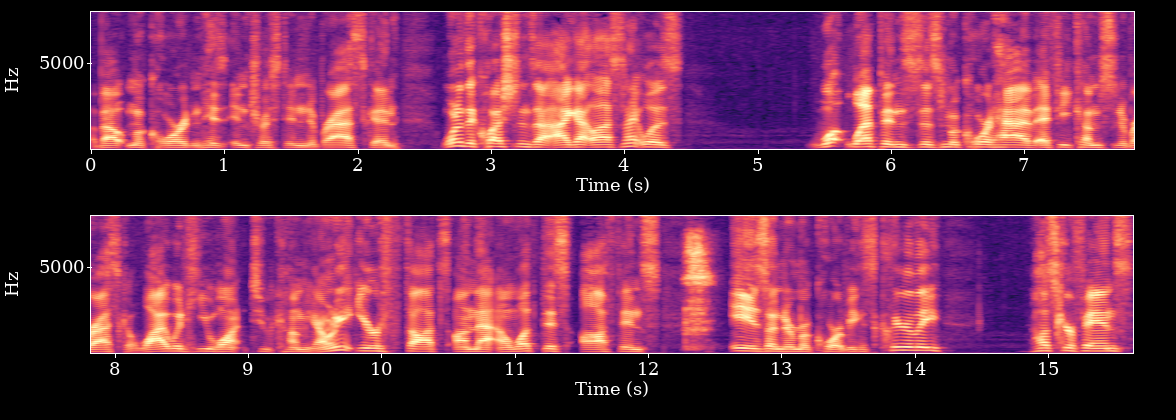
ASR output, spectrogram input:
about McCord and his interest in Nebraska. And one of the questions that I got last night was, what weapons does McCord have if he comes to Nebraska? Why would he want to come here? I want to get your thoughts on that, on what this offense is under McCord, because clearly Husker fans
